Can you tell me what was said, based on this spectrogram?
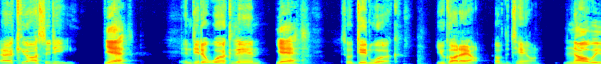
Out of curiosity, Yeah. and did it work then? Yeah. So it did work. You got out of the town. No, we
